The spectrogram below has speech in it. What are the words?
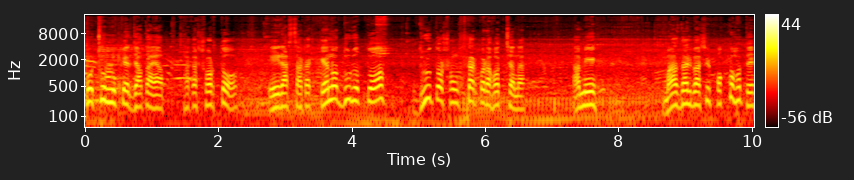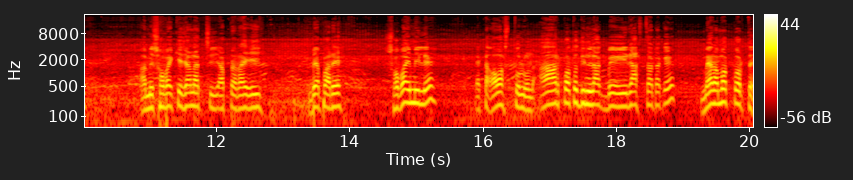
প্রচুর লোকের যাতায়াত থাকা শর্ত এই রাস্তাটা কেন দূরত্ব দ্রুত সংস্কার করা হচ্ছে না? আমি মাছদাইলবাসীর পক্ষ হতে আমি সবাইকে জানাচ্ছি আপনারা এই ব্যাপারে সবাই মিলে একটা আওয়াজ তুলুন, আর কতদিন লাগবে এই রাস্তাটাকে মেরামত করতে?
